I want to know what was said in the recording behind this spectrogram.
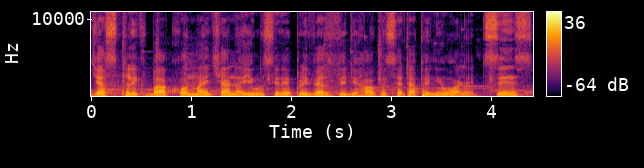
Just click back on my channel you will see the previous video how to set up a new wallet. Since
